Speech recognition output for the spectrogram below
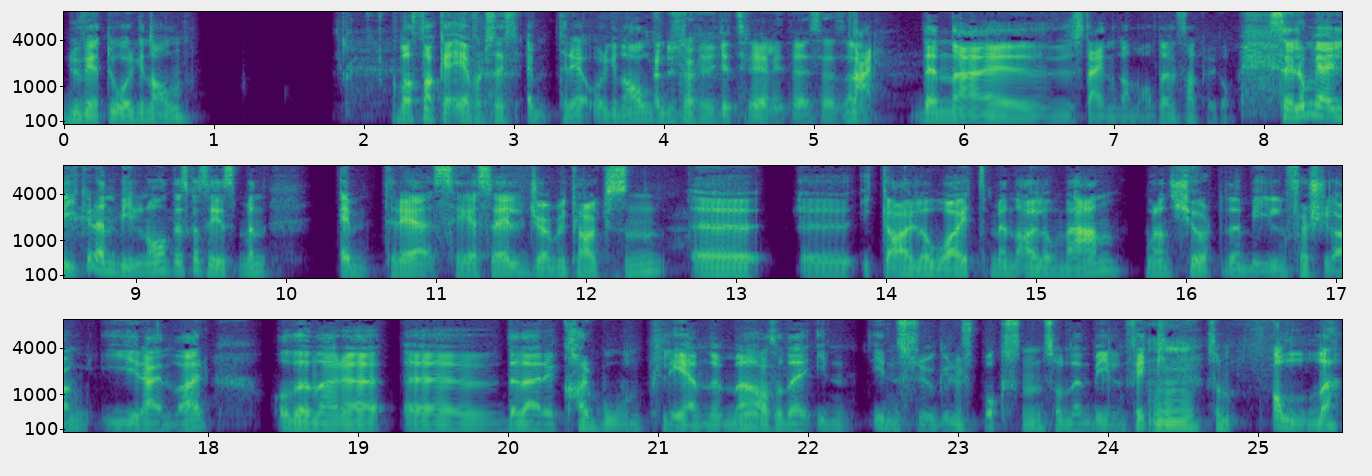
Du vet jo originalen. Da snakker jeg E46 M3 original. Men du snakker ikke 3 liter SSL? Nei, den er steingammal. Den snakker vi ikke om. Selv om jeg liker den bilen nå, det skal sies. Men M3 CSL, Jeremy Clarkson, eh, eh, ikke Isle of White, men Isle of Man, hvor han kjørte den bilen første gang i regnvær. Og den der, eh, det derre karbonplenumet, altså det inn, innsuget luftboksen som den bilen fikk, som alle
